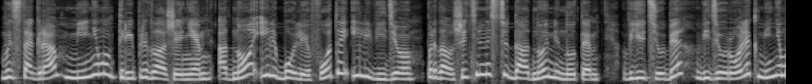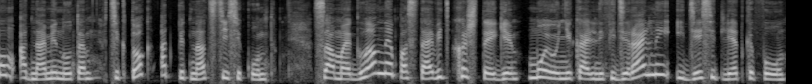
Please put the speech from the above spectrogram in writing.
В Инстаграм минимум три предложения. Одно или более фото или видео. Продолжительностью до одной минуты. В Ютубе видеоролик минимум одна минута. В ТикТок от 15 секунд. Самое главное поставить хэштеги «Мой уникальный федеральный» и «10 лет КФУ».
